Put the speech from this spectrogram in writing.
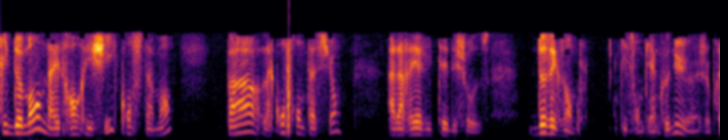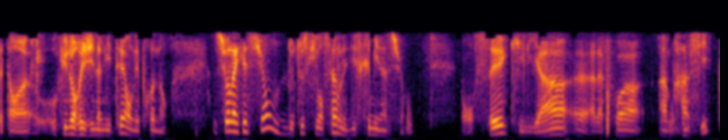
qui demande à être enrichi constamment par la confrontation à la réalité des choses. Deux exemples qui sont bien connus, je prétends aucune originalité en les prenant. Sur la question de tout ce qui concerne les discriminations, on sait qu'il y a euh, à la fois un principe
